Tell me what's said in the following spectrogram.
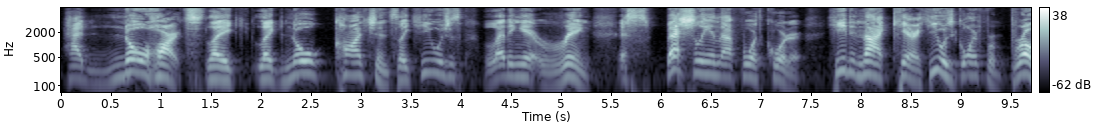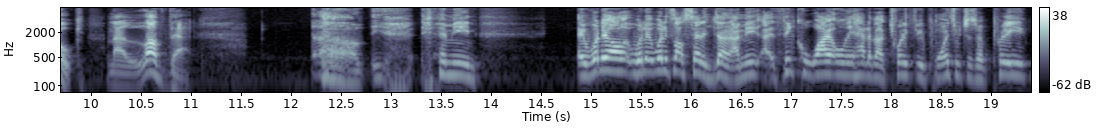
had no heart, like like no conscience. Like he was just letting it ring, especially in that fourth quarter. He did not care. He was going for broke, and I love that. Uh, I mean, and what it all what, it, what it's all said and done. I mean, I think Kawhi only had about 23 points, which is a pretty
